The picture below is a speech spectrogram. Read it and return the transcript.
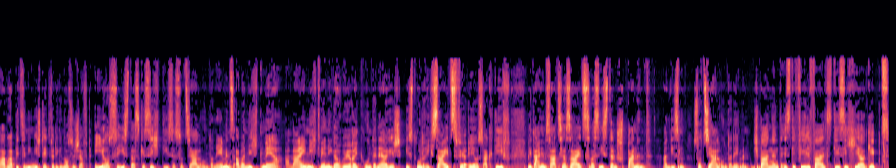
Barbara Pizzinini steht für die Genossenschaft EOS. Sie ist das Gesicht dieses Sozialunternehmens, aber nicht mehr allein, nicht weniger rührig und energisch ist Ulrich Seitz für EOS aktiv. Mit einem Satz, Herr Seitz, was ist denn spannend an diesem Sozialunternehmen? Spannend ist die Vielfalt, die sich hier gibt.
